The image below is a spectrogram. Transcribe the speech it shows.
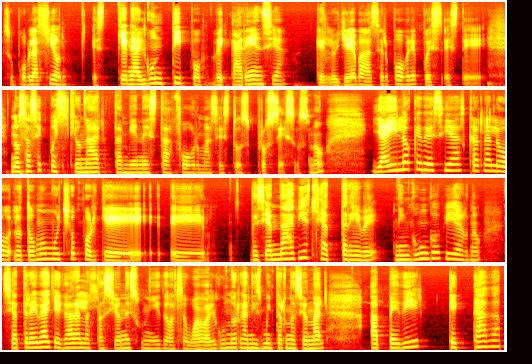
su población tiene algún tipo de carencia que lo lleva a ser pobre, pues este, nos hace cuestionar también estas formas, estos procesos, ¿no? Y ahí lo que decías, Carla, lo, lo tomo mucho porque eh, decía, nadie se atreve, ningún gobierno se atreve a llegar a las Naciones Unidas o a algún organismo internacional a pedir que cada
